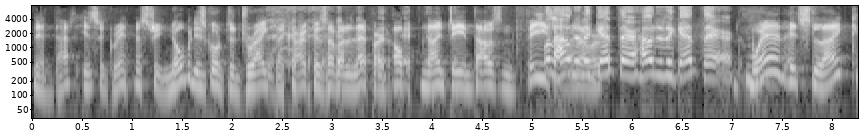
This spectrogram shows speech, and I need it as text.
Now, that is a great mystery. Nobody's going to drag the carcass of a leopard up 19,000 feet. Well, how did it get there? How did it get there? Well, it's like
